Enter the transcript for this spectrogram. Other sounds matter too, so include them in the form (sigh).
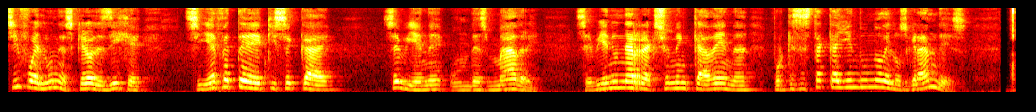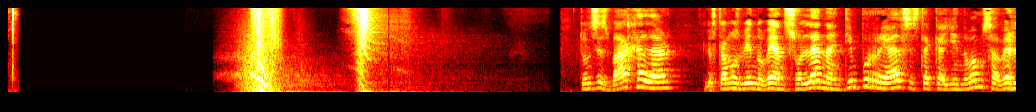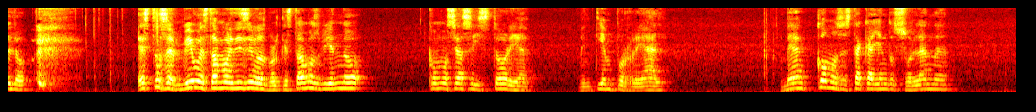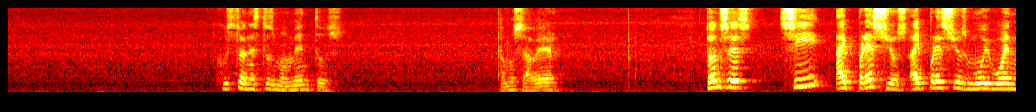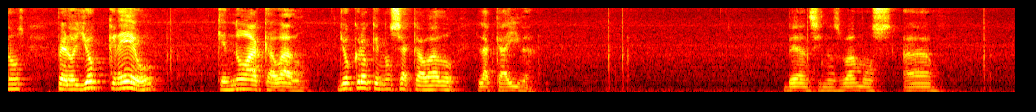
sí fue el lunes, creo, les dije, si FTX se cae, se viene un desmadre, se viene una reacción en cadena porque se está cayendo uno de los grandes. Entonces va a jalar, lo estamos viendo, vean, Solana en tiempo real se está cayendo, vamos a verlo. Estos en vivo están buenísimos porque estamos viendo cómo se hace historia en tiempo real. Vean cómo se está cayendo Solana. Justo en estos momentos. Vamos a ver. Entonces, Sí, hay precios, hay precios muy buenos, pero yo creo que no ha acabado. Yo creo que no se ha acabado la caída. Vean si nos vamos a...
